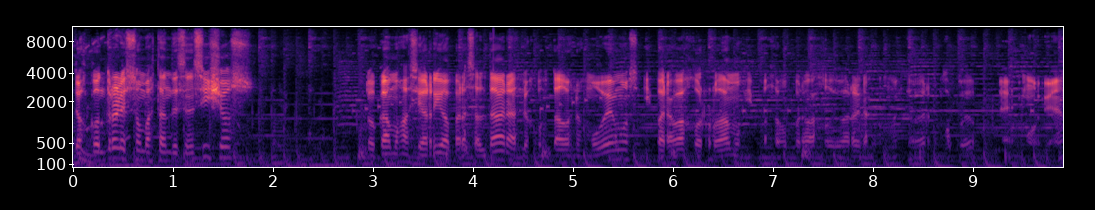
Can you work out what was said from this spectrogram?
Los controles son bastante sencillos. Tocamos hacia arriba para saltar, a los costados nos movemos y para abajo rodamos y pasamos por abajo de barreras como esta. A ver, ¿cómo puedo? Eh, muy bien.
